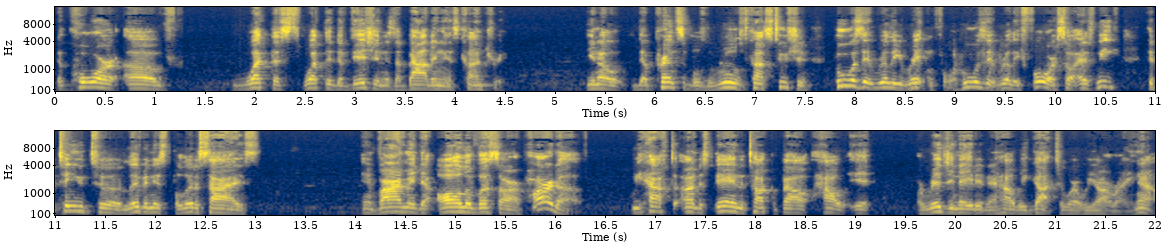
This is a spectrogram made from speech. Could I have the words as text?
the core of what the what the division is about in this country. You know, the principles, the rules, the constitution. Who was it really written for? Who was it really for? So as we continue to live in this politicized environment that all of us are a part of, we have to understand and talk about how it originated and how we got to where we are right now.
